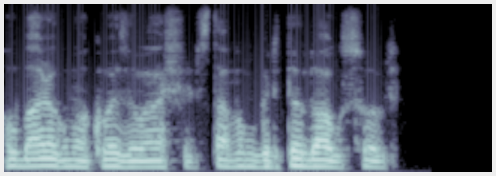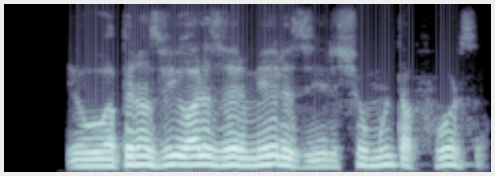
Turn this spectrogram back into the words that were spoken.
roubar alguma coisa, eu acho. Eles estavam gritando algo sobre. Eu apenas vi olhos vermelhos e eles tinham muita força.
